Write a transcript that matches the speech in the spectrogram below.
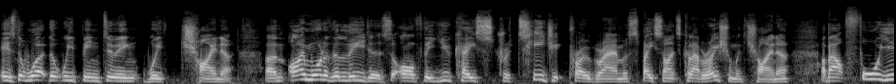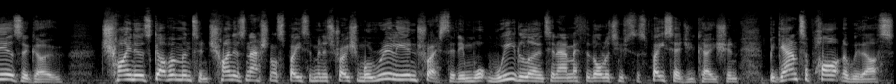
is the work that we've been doing with China. Um, I'm one of the leaders of the UK's strategic programme of space science collaboration with China. About four years ago, China's government and China's National Space Administration were really interested in what we'd learnt in our methodology for space education, began to partner with us,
